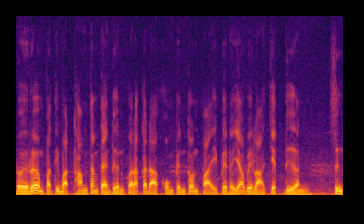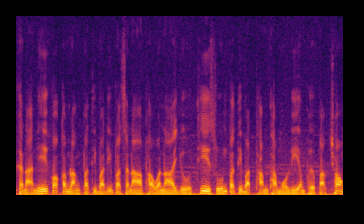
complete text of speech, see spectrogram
โดยเริ่มปฏิบัติธรรมตั้งแต่เดือนกรกฎาคมเป็นต้นไปเป็นระยะเวลา 7 เดือน ซึ่งขณะนี้ก็กำลังปฏิบัติวิปัสนาภาวนาอยู่ที่ศูนย์ปฏิบัติธรรมธรรมโมลีอำเภอปากช่อง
